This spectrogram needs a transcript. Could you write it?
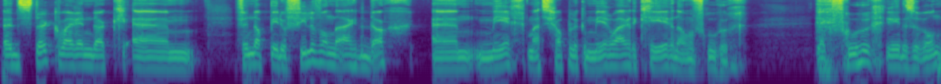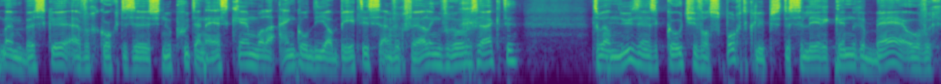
een stuk waarin dat ik ehm, vind dat pedofielen vandaag de dag ehm, meer maatschappelijke meerwaarde creëren dan vroeger. Like vroeger reden ze rond met een busje en verkochten ze snoepgoed en ijscrème, wat enkel diabetes en vervuiling veroorzaakte. Terwijl nu zijn ze coachen van sportclubs. Dus ze leren kinderen bij over,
